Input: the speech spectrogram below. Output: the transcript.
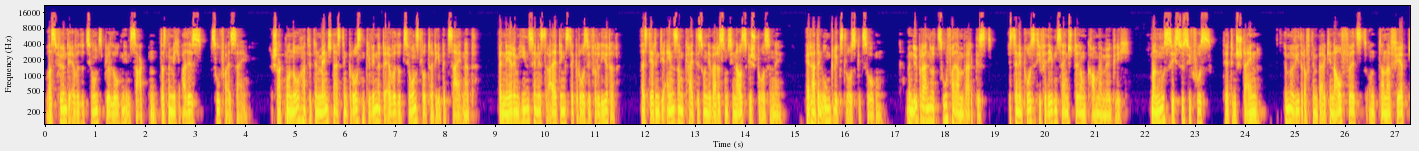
was führende Evolutionsbiologen ihm sagten, dass nämlich alles Zufall sei. Jacques Monod hatte den Menschen als den großen Gewinner der Evolutionslotterie bezeichnet. Bei näherem Hinsehen ist er allerdings der große Verlierer, als der in die Einsamkeit des Universums hinausgestoßene. Er hat ein Unglückslos gezogen. Wenn überall nur Zufall am Werk ist, ist eine positive Lebenseinstellung kaum mehr möglich. Man muss sich Sisyphus, der den Stein immer wieder auf den Berg hinaufwälzt und dann erfährt,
